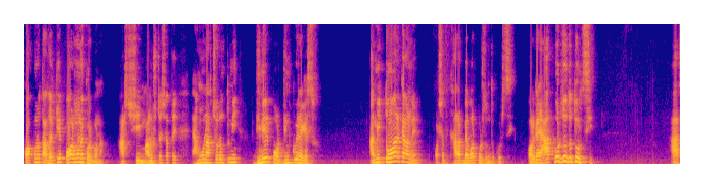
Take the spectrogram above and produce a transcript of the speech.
কখনো তাদেরকে পর মনে করব না। আর সেই মানুষটার সাথে এমন আচরণ তুমি দিনের পর দিন কইরা গেছো। আমি তোমার কারণে ওর সাথে খারাপ ব্যবহার পর্যন্ত করছি। ওর গায়ে হাত পর্যন্ত তুলছি। আজ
